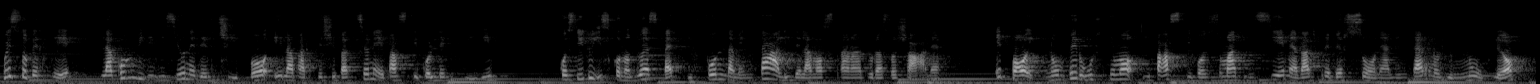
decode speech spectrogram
Questo perché la condivisione del cibo e la partecipazione ai pasti collettivi costituiscono due aspetti fondamentali della nostra natura sociale e poi, non per ultimo, i pasti consumati insieme ad altre persone all'interno di un nucleo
